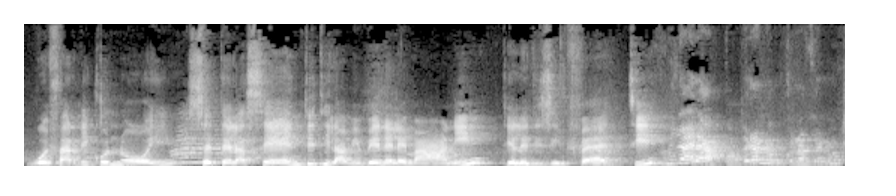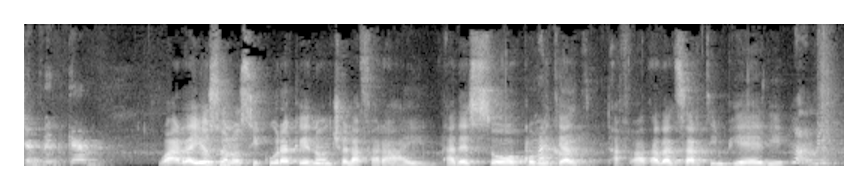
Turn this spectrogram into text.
Vuoi farli con noi? Se te la senti ti lavi bene le mani, te le disinfetti. Mi dai l'acqua, però non con la cannuccia perché... Guarda, io sono sicura che non ce la farai. Adesso come ti ad alzarti in piedi. No, mi...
